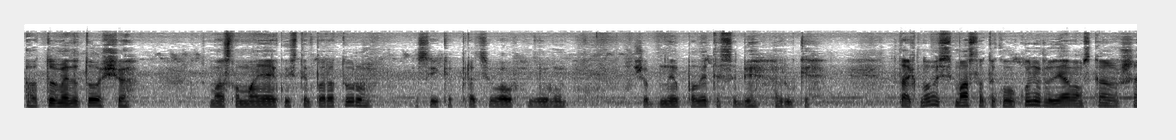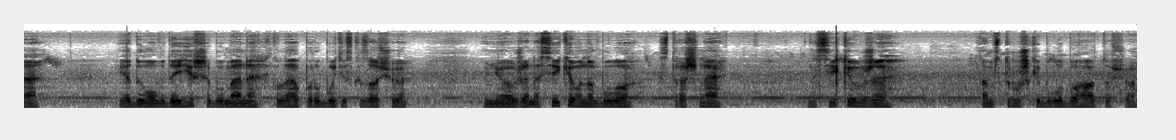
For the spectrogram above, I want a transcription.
готові до того, що масло має якусь температуру, оскільки працював двигун, щоб не впалити собі руки. Так, ну ось масло такого кольору, я вам скажу, що я думав буде гірше, бо в мене колега по роботі сказав, що у нього вже настільки воно було страшне, настільки вже там стружки було багато, що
